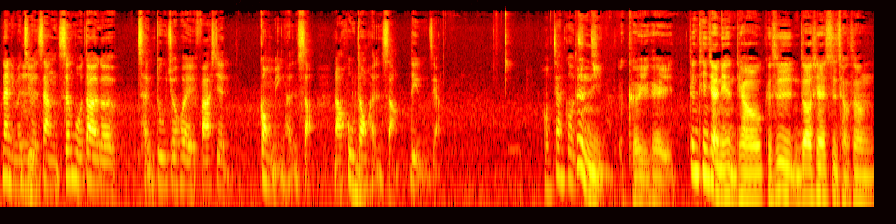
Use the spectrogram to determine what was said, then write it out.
那你们基本上生活到一个程度，就会发现共鸣很少，然后互动很少。例如这样，哦，这样够但你可以可以，但听起来你很挑。可是你知道现在市场上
